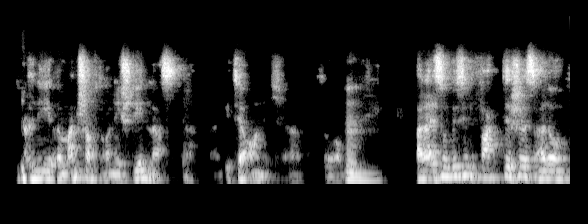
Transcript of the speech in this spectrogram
die können ihre Mannschaft auch nicht stehen lassen. Ja. Geht ja auch nicht. Ja. So. Mhm. Aber da ist so ein bisschen Faktisches, also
